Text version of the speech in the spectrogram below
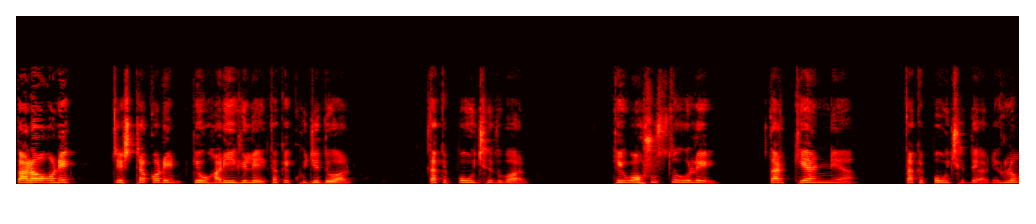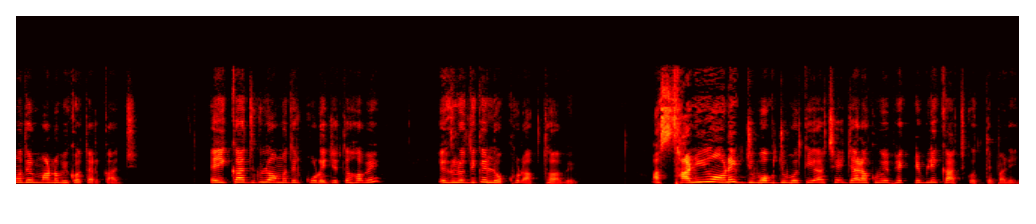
তারা অনেক চেষ্টা করেন কেউ হারিয়ে গেলে তাকে খুঁজে দেওয়ার, তাকে পৌঁছে দেওয়ার। কেউ অসুস্থ হলে তার কেয়ার নেওয়া তাকে পৌঁছে দেওয়ার, এগুলো আমাদের মানবিকতার কাজ। এই কাজগুলো আমাদের করে যেতে হবে, এগুলোর দিকে লক্ষ্য রাখতে হবে। আর স্থানীয় অনেক যুবক, যুবতী আছে যারা খুব এফেক্টিভলি কাজ করতে পারে।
